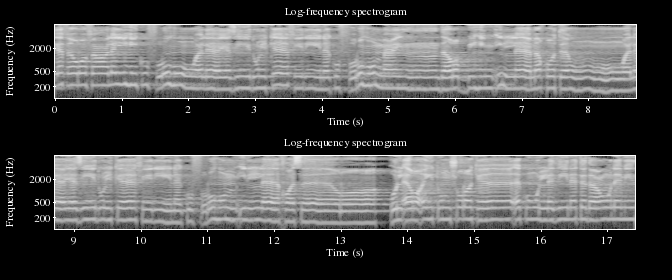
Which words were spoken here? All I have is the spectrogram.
كفر فعليه كفره ولا يزيد الكافرين كفرهم عند ربهم إلا مقتا ولا يزيد الكافرين كفرهم إلا خسارا قل أرأيتم شركاءكم الذين تدعون من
